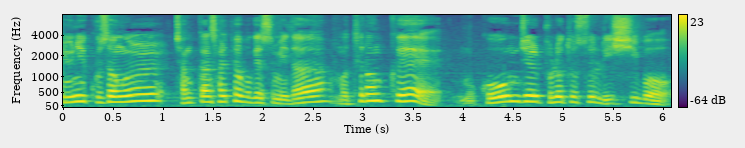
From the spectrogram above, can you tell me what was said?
유닛 구성을 잠깐 살펴보겠습니다. 뭐 트렁크에 뭐 고음질 블루투스 리시버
